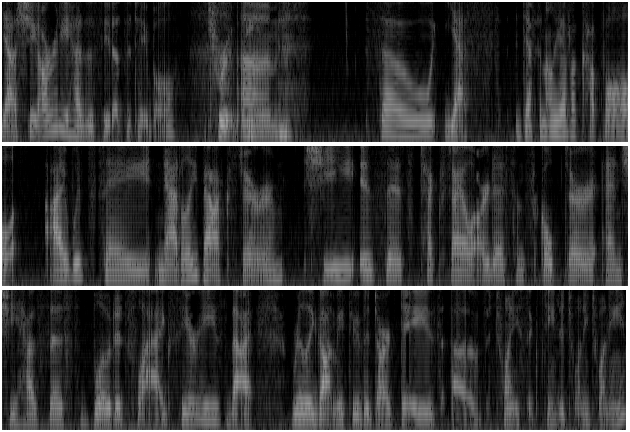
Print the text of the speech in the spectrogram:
Yeah, she already has a seat at the table. Truly. Um, so yes, definitely have a couple. I would say Natalie Baxter. She is this textile artist and sculptor, and she has this bloated flag series that really got me through the dark days of 2016 to 2020.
